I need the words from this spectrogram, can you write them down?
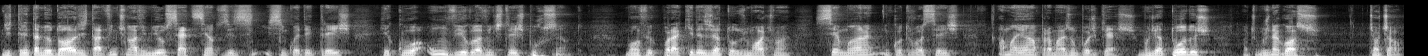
de 30 mil dólares, está 29.753, recua 1,23%. Bom, eu fico por aqui, desejo a todos uma ótima semana. Encontro vocês amanhã para mais um podcast. Bom dia a todos, ótimos negócios. Tchau, tchau.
